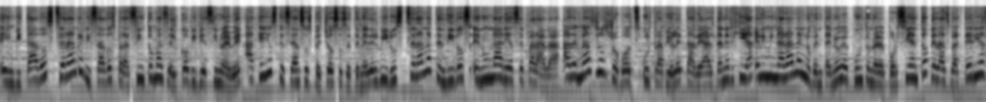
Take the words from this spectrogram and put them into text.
e invitados serán revisados para síntomas del COVID-19. Aquellos que sean sospechosos de tener el virus serán atendidos en un área separada. Además, los robots ultravioleta de alta energía eliminarán el 99.9% de las bacterias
